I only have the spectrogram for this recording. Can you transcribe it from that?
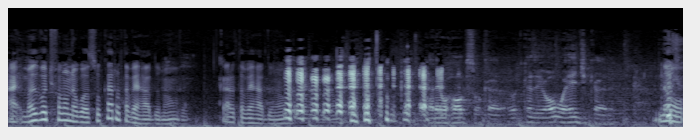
Ah, mas eu vou te falar um negócio. O cara tava errado, não, velho. O cara tava errado, não. Tava errado, não. Cara, é o Robson, cara. Quer dizer, ó o Ed, cara. Não.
